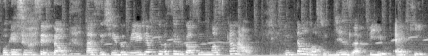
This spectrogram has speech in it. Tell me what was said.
Porque se vocês estão assistindo o vídeo é porque vocês gostam do nosso canal. Então, nosso desafio é que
